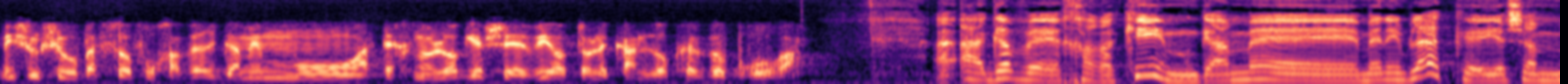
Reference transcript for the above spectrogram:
מישהו שהוא בסוף הוא חבר, גם אם הוא, הטכנולוגיה שהביאה אותו לכאן לא כזו ברורה. אגב, אה, חרקים, גם מני אה, בלק, אה, יש שם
